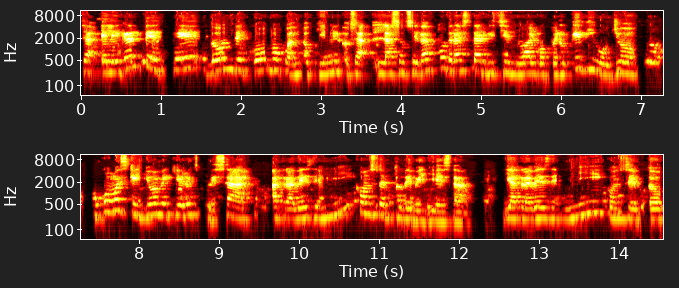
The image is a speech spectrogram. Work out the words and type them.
O sea, elegante qué, dónde, cómo, cuándo, quién. O sea, la sociedad podrá estar diciendo algo, pero ¿qué digo yo? ¿O cómo es que yo me quiero expresar a través de mi concepto de belleza? y a través de mi concepto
